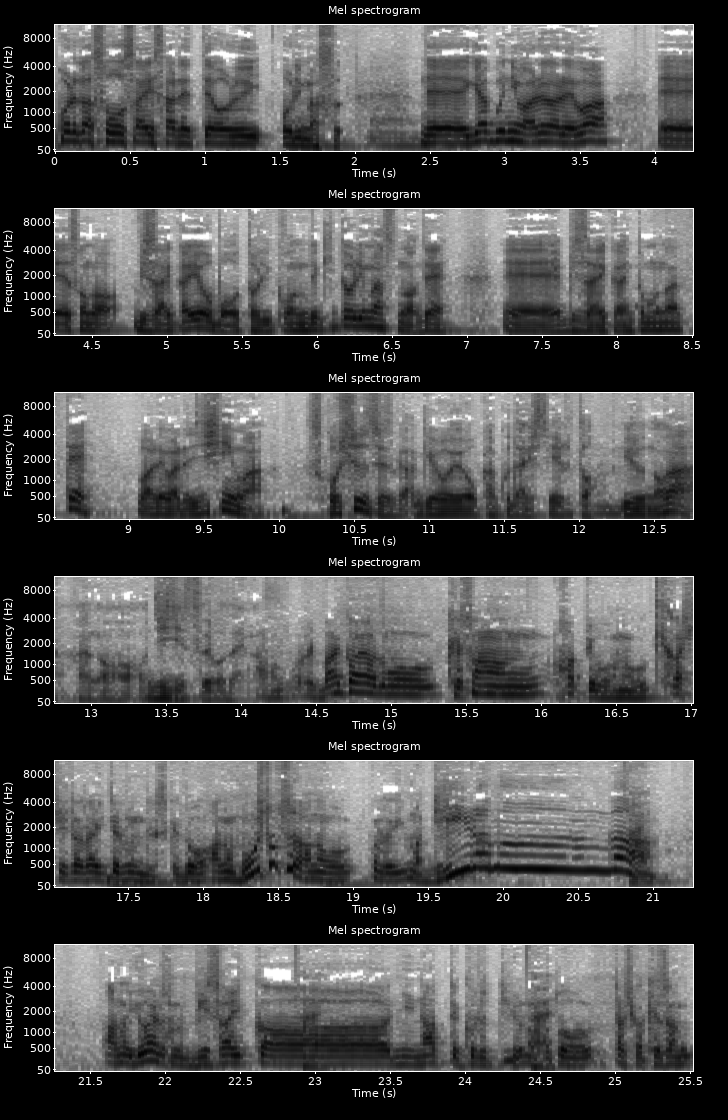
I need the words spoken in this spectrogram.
これが相殺されておりおります。で、逆に我々は、えー、その微細化要望を取り込んできておりますので、えー、微細化に伴って、われわれ自身は少しずつですが、業用を拡大しているというのが、あの事実でございます。毎回あの、決算発表をあの聞かせていただいてるんですけど、あのもう一つあの、これ今、D ラムが、はい。あのいわゆるその微細化になってくるっていうようなことを、はい、確か決算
